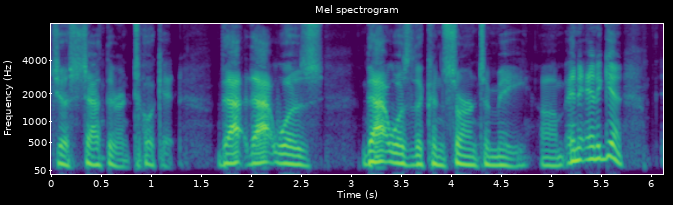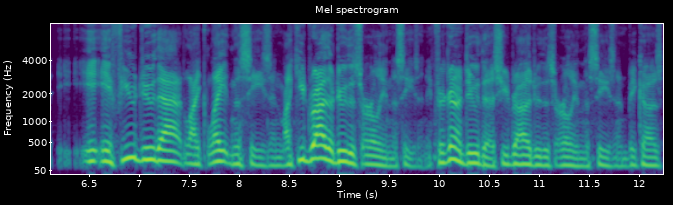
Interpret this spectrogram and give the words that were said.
just sat there and took it, that that was that was the concern to me. Um, and and again, if you do that like late in the season, like you'd rather do this early in the season. If you're going to do this, you'd rather do this early in the season because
